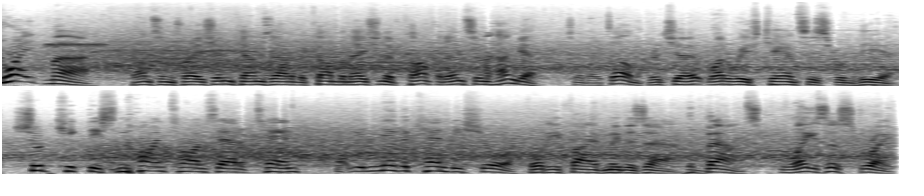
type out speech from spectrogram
Great mark. Concentration comes out of a combination of confidence and hunger. So they tell me. Richo, what are his chances from here? Should kick this nine times out of ten, but you never can be sure. 45 metres out. The bounce, laser straight.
